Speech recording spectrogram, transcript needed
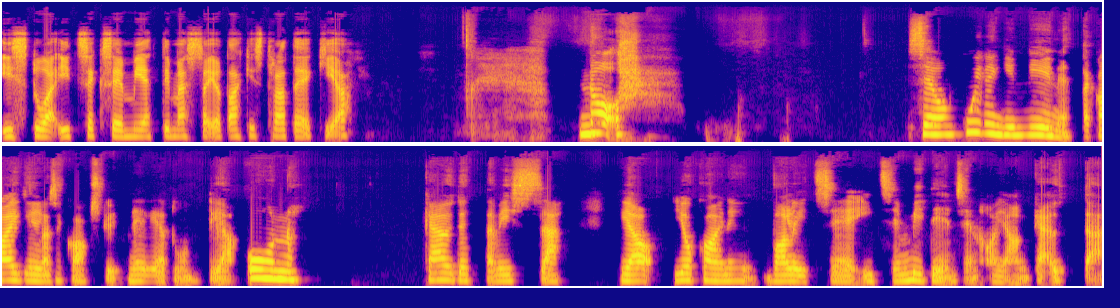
istua itsekseen miettimässä jotakin strategiaa? No, se on kuitenkin niin, että kaikilla se 24 tuntia on käytettävissä ja jokainen valitsee itse, miten sen ajan käyttää.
